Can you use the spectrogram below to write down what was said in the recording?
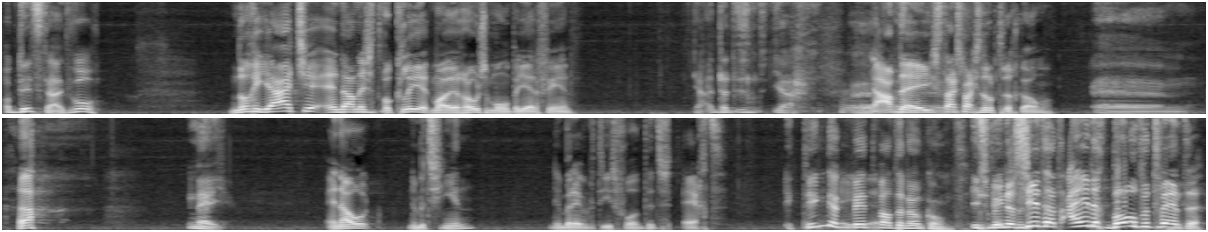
Op dit staat wel. Nog een jaartje en dan is het wel kleerd, maar Rosemond bij Jervin. Ja, dat is... Ja. eh, Ja of nee? Straks mag je erop terugkomen. ehm, nee. En nou, nummer 10. Neem maar even de tijd voor, dit is echt... Ik denk dat ik weet wat er nou komt. Iets er met zit, het eindigt boven Twente.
